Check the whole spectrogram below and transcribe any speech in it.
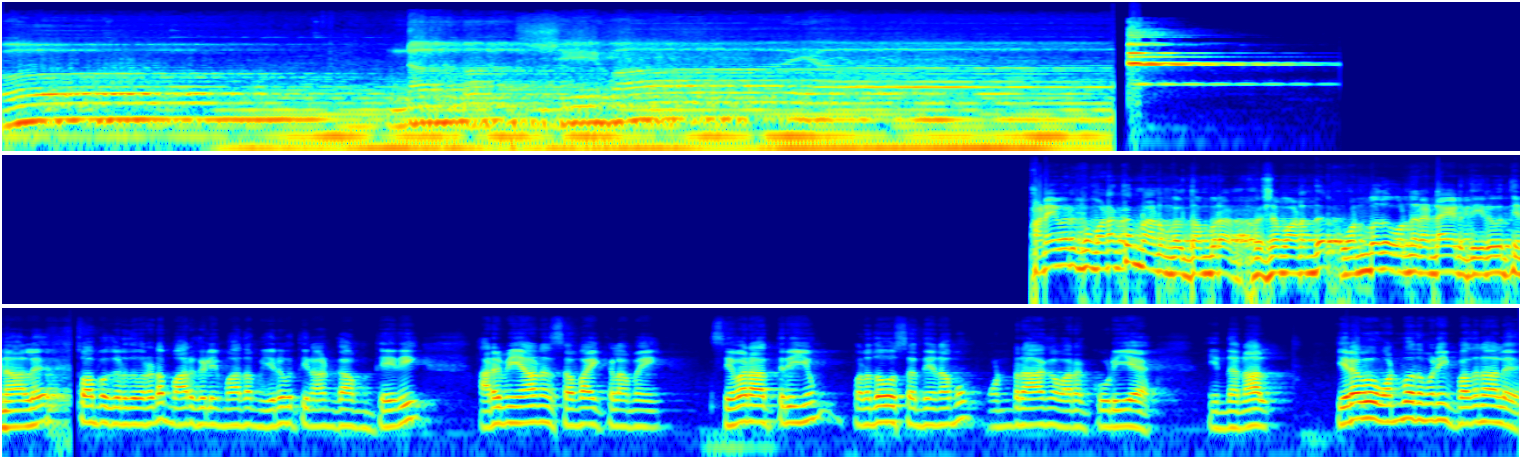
அனைவருக்கும் வணக்கம். நான் உங்கள் தம்புரான் ரிஷமானந்தர். ஒன்பது ஒன்று ரெண்டாயிரத்தி இருபத்தி நாலு. சோபகிருது வருடம் மார்கழி மாதம் இருபத்தி நான்காம் தேதி. அருமையான செவ்வாய்க்கிழமை சிவராத்திரியும் பிரதோஷ தினமும் ஒன்றாக வரக்கூடிய இந்த நாள். இரவு ஒன்பது மணி பதினாலு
